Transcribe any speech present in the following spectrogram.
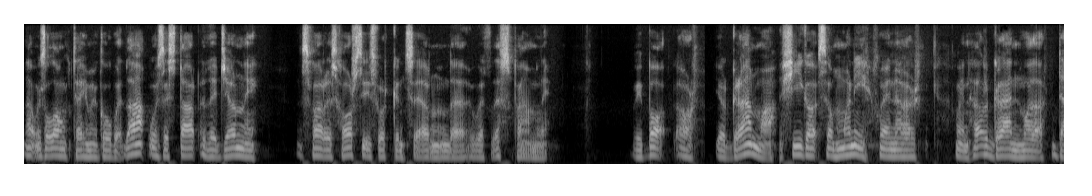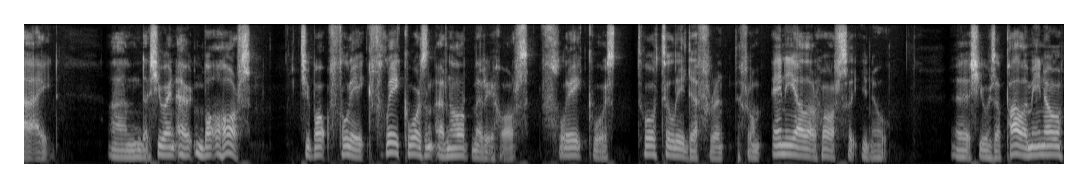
That was a long time ago, but that was the start of the journey as far as horses were concerned uh, with this family. We bought, or your grandma, she got some money when her when her grandmother died, and she went out and bought a horse. She bought Flake. Flake wasn't an ordinary horse. Flake was totally different from any other horse that you know. Uh, she was a Palomino.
